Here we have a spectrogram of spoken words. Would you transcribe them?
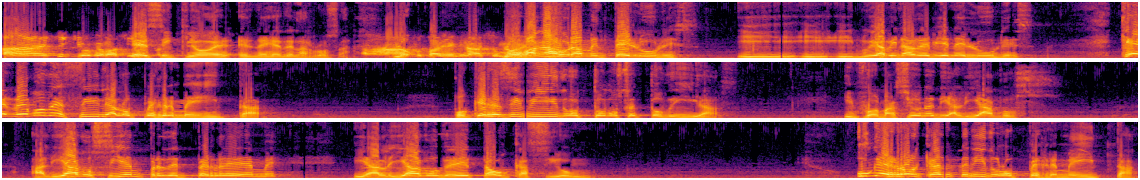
Ah, es Siquio que va siempre. Es Siquio NG de la Rosa. Ah, lo, pues está bien, gracias, Lo van a juramentar el lunes. Y, y- y Luis Abinader viene el lunes. Que debo decirle a los PRMistas, porque he recibido todos estos días informaciones de aliados, aliados siempre del PRM y aliados de esta ocasión. Un error que han tenido los PRMistas,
